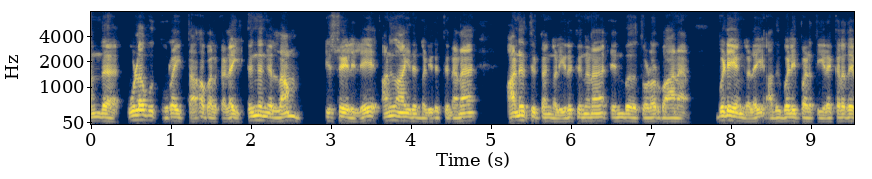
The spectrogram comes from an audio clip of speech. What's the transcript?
அந்த உளவுத்துறை தகவல்களை எங்கெங்கெல்லாம் இஸ்ரேலிலே அணு ஆயுதங்கள் இருக்கின்றன அணு திட்டங்கள் இருக்கின்றன என்பது தொடர்பான விடயங்களை அது வெளிப்படுத்தி இருக்கிறது.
